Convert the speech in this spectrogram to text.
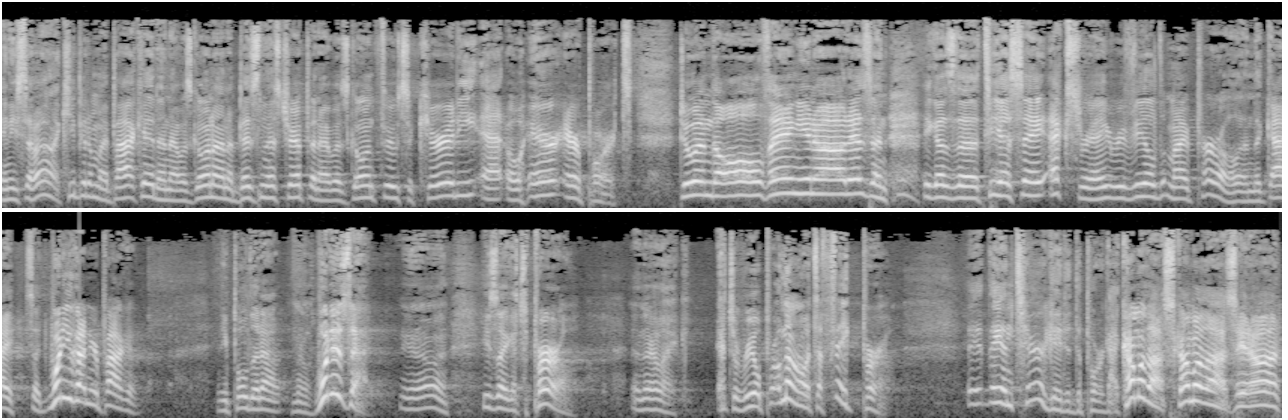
And he said, Well, I keep it in my pocket. And I was going on a business trip and I was going through security at O'Hare Airport, doing the whole thing, you know how it is. And he goes, The TSA x ray revealed my pearl. And the guy said, What do you got in your pocket? And he pulled it out. And goes, What is that? You know, and he's like, It's a pearl. And they're like, It's a real pearl. No, it's a fake pearl. They interrogated the poor guy. Come with us, come with us, you know.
